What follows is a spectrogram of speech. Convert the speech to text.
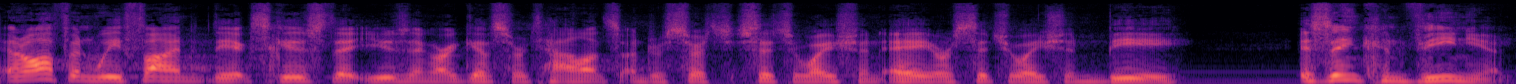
And often we find the excuse that using our gifts or talents under situation A or situation B is inconvenient.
